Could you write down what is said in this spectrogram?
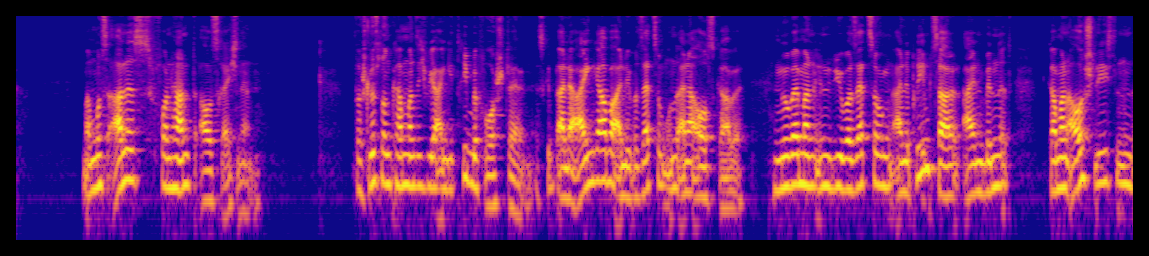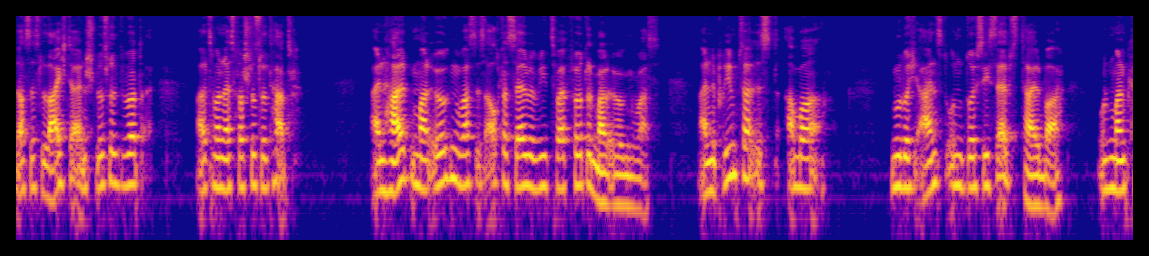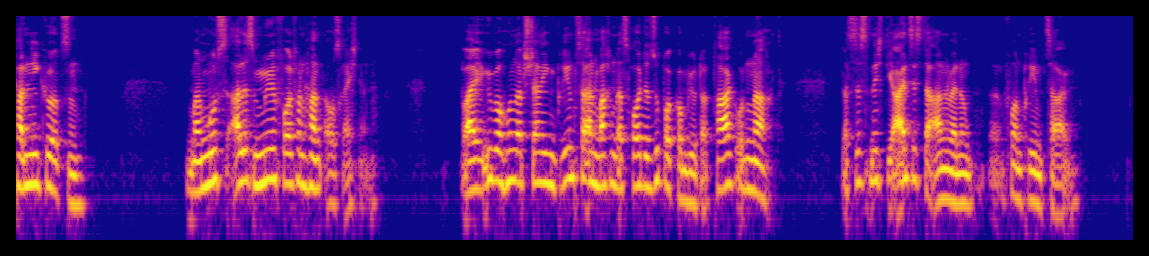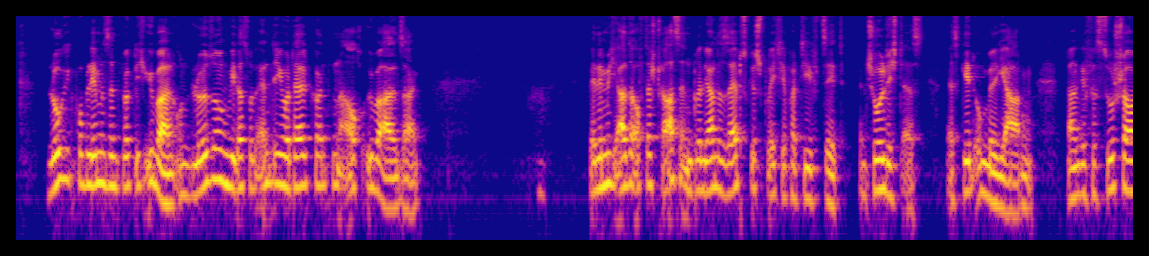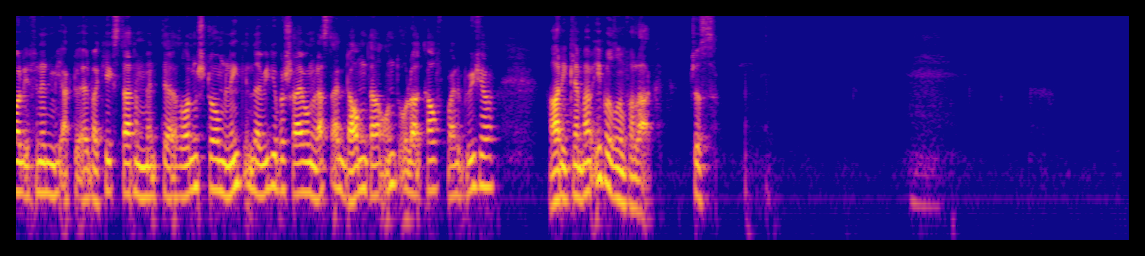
Man muss alles von Hand ausrechnen. Verschlüsselung kann man sich wie ein Getriebe vorstellen. Es gibt eine Eingabe, eine Übersetzung und eine Ausgabe. Nur wenn man in die Übersetzung eine Primzahl einbindet, kann man ausschließen, dass es leichter entschlüsselt wird, als man es verschlüsselt hat. Ein Halb mal irgendwas ist auch dasselbe wie zwei Viertel mal irgendwas. Eine Primzahl ist aber nur durch einst und durch sich selbst teilbar, und man kann nie kürzen. Man muss alles mühevoll von Hand ausrechnen. Bei über hundertstelligen Primzahlen machen das heute Supercomputer, Tag und Nacht. Das ist nicht die einzigste Anwendung äh, von Primzahlen. Logikprobleme sind wirklich überall und Lösungen wie das unendliche Hotel könnten auch überall sein. Wenn ihr mich also auf der Straße in brillante Selbstgespräche vertieft seht, entschuldigt es. Es geht um Milliarden. Danke fürs Zuschauen. Ihr findet mich aktuell bei Kickstarter mit der Sonnensturm. Link in der Videobeschreibung. Lasst einen Daumen da und oder kauft meine Bücher. Hardy Klemm beim Eberson Verlag. Tschüss.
